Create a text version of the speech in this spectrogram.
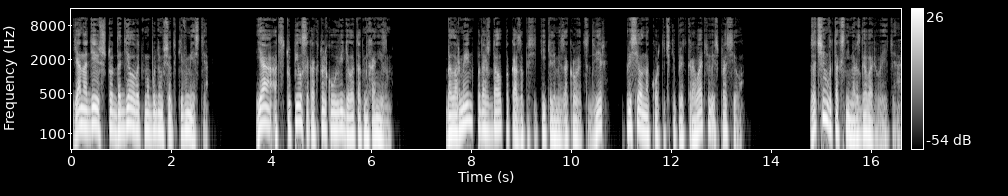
Я надеюсь, что доделывать мы будем все-таки вместе». Я отступился, как только увидел этот механизм. Белармейн подождал, пока за посетителями закроется дверь, присел на корточки перед кроватью и спросил. Зачем вы так с ними разговариваете?»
